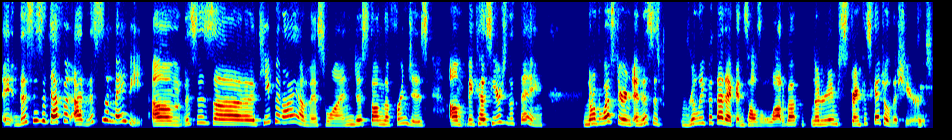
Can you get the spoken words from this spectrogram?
eh, This is a definite. Uh, this is a maybe. Um, this is uh keep an eye on this one, just on the fringes. Um, because here's the thing, Northwestern, and this is really pathetic and tells a lot about Notre Dame's strength of schedule this year. Yes.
